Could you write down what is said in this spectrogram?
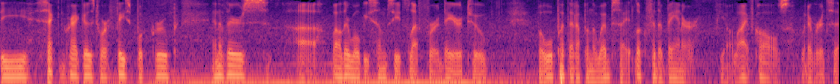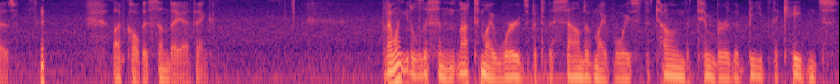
The second crack goes to our Facebook group. And if there's, uh, well, there will be some seats left for a day or two, but we'll put that up on the website. Look for the banner you know, live calls, whatever it says. live call this Sunday, I think. But I want you to listen not to my words, but to the sound of my voice, the tone, the timbre, the beat, the cadence.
